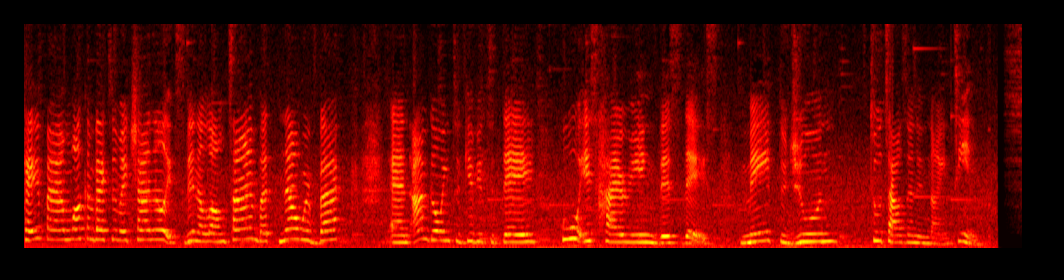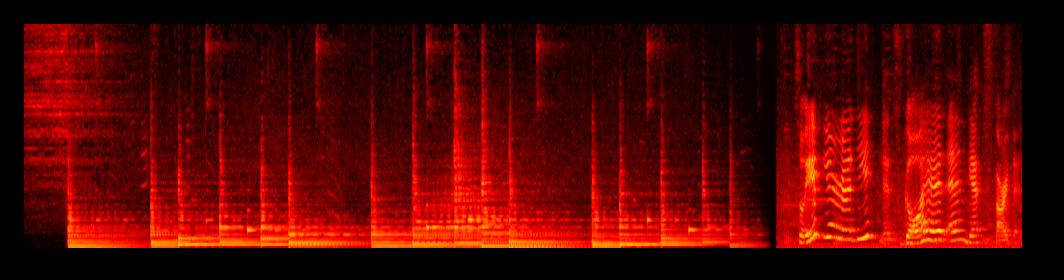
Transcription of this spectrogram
Hey fam! Welcome back to my channel. It's been a long time but now we're back and I'm going to give you today who is hiring these days, May to June 2019. So if you're ready, let's go ahead and get started.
